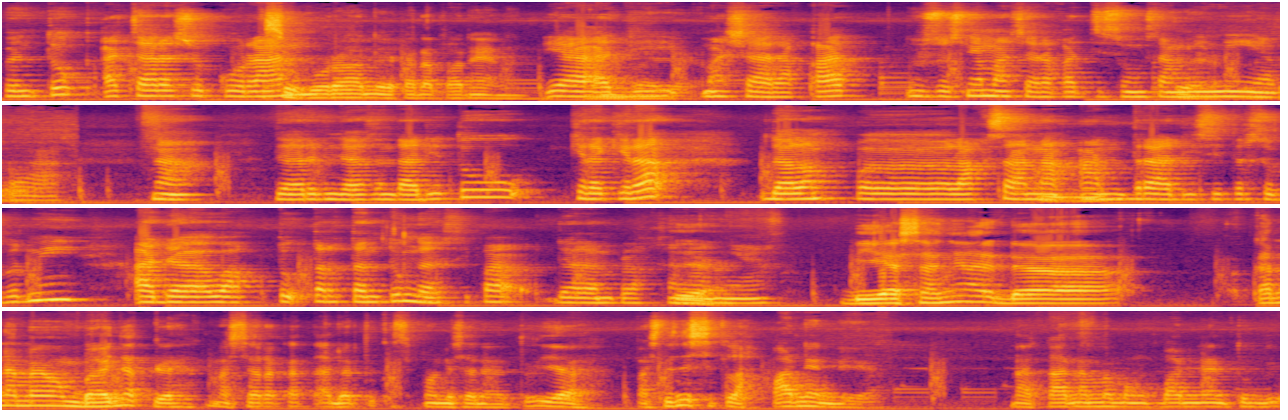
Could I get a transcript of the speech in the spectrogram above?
bentuk acara syukuran. Syukuran ya karena panen. Ya di ya. masyarakat khususnya masyarakat Cisungsang ya, ini ya pak. Nah dari penjelasan tadi tuh kira-kira dalam pelaksanaan hmm. tradisi tersebut nih ada waktu tertentu nggak sih pak dalam pelaksanaannya? Ya. biasanya ada karena memang banyak ya masyarakat ada tuh kesempatan di sana itu ya pastinya setelah panen ya Nah karena memang panen itu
